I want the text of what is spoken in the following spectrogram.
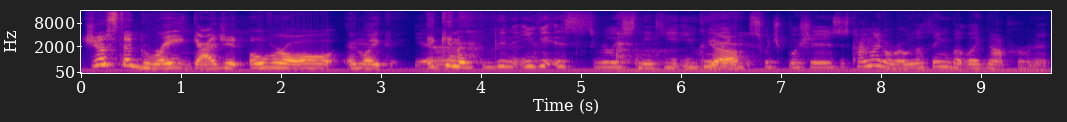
just a great gadget overall, and like yeah. it can. You can you can. It's really sneaky. You can Yeah. like switch bushes. It's kind of like a Rosa thing, but like not permanent.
